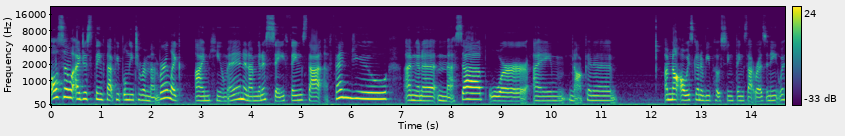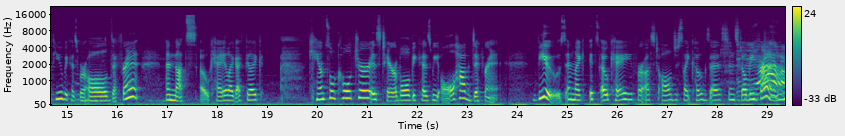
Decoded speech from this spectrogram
also i just think that people need to remember like i'm human and i'm gonna say things that offend you i'm gonna mess up or i'm not gonna i'm not always gonna be posting things that resonate with you because we're mm-hmm. all different and that's okay. Like i feel like cancel culture is terrible because we all have different views and like it's okay for us to all just like coexist and still be Yeah.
